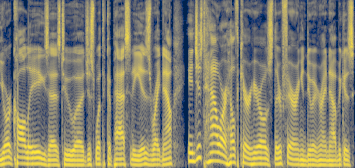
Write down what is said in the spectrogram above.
your colleagues as to uh, just what the capacity is right now and just how our healthcare heroes they're faring and doing right now because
